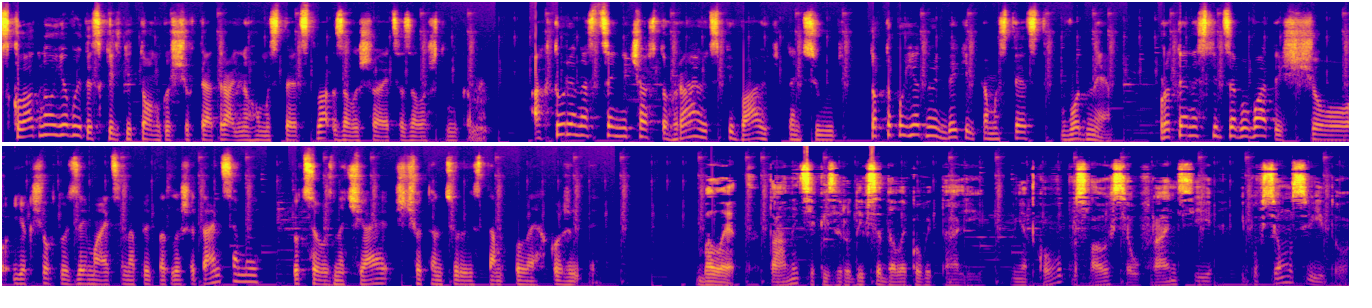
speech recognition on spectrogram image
Складно уявити, скільки тонкощів театрального мистецтва залишається за лаштунками. Актори на сцені часто грають, співають, танцюють, тобто поєднують декілька мистецтв в одне. Проте не слід забувати, що якщо хтось займається, наприклад, лише танцями, то це означає, що танцюристам легко жити. Балет танець, який зародився далеко в Італії, винятково прославився у Франції і по всьому світу.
